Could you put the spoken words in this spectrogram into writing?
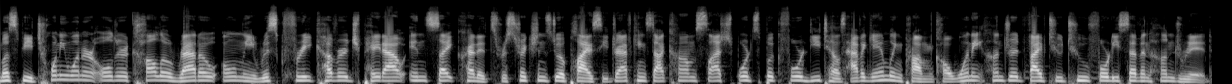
Must be 21 or older, Colorado only. Risk-free coverage paid out in site credits. Restrictions do apply. See DraftKings.com slash sportsbook for details. Have a gambling problem? Call 1-800-522-4700.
